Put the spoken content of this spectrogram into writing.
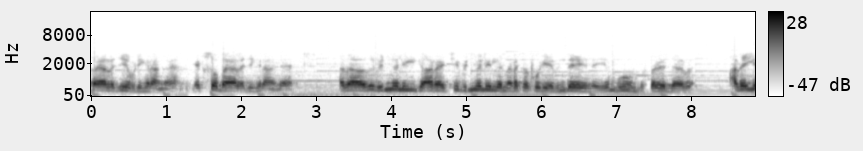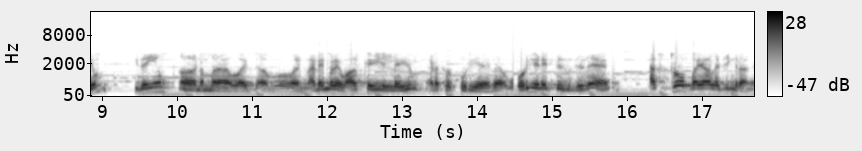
பயாலஜி அப்படிங்கிறாங்க எக்ஸோ பயாலஜிங்கிறாங்க அதாவது விண்வெளி ஆராய்ச்சி விண்வெளியில் நடக்கக்கூடிய விந்தையிலையும் அதையும் இதையும் நம்ம நடைமுறை வாழ்க்கையிலையும் நடக்கக்கூடிய இதை ஒருங்கிணைத்து அஸ்ட்ரோ பயாலஜிங்கிறாங்க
